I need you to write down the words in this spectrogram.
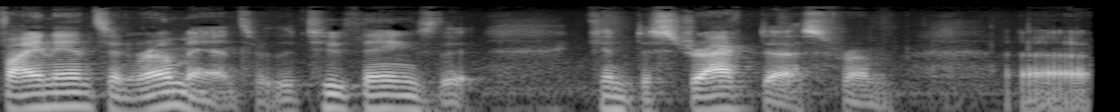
finance and romance are the two things that can distract us from uh,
